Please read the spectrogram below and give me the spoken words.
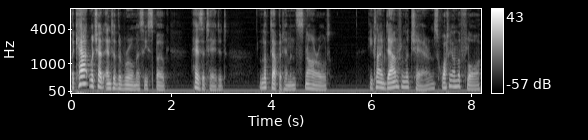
The cat which had entered the room as he spoke hesitated, looked up at him, and snarled. He climbed down from the chair, and squatting on the floor,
